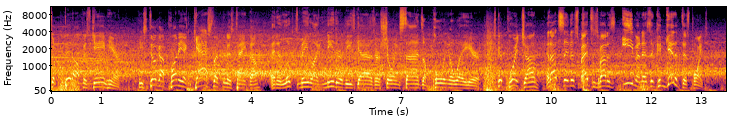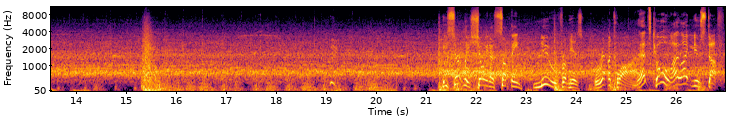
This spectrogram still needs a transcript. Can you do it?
He a bit off his game here. He's still got plenty of gas left in his tank, though. And it looks to me like neither of these guys are showing signs of pulling away here. It's a good point, John. And I'd say this match is about as even as it could get at this point. He's certainly showing us something new from his repertoire. That's cool. I like new stuff.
